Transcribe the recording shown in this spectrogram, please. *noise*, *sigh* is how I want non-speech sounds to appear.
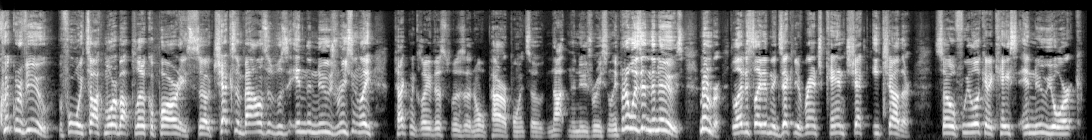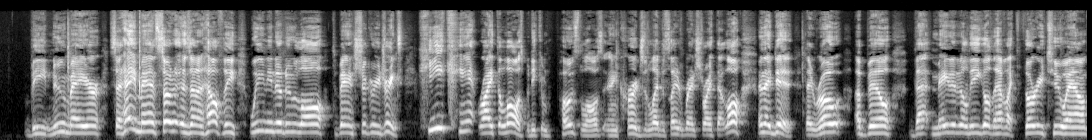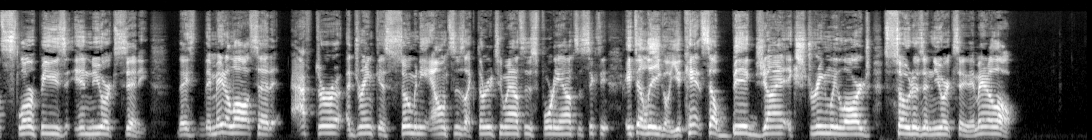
quick review before we talk more about political parties. So, checks and balances was in the news recently. Technically, this was an old PowerPoint, so not in the news recently, but it was in the news. Remember, the legislative and executive branch can check each other. So, if we look at a case in New York, the new mayor said, Hey man, soda is unhealthy. We need a new law to ban sugary drinks. He can't write the laws, but he can propose laws and encourage the legislative branch to write that law. And they did. They wrote a bill that made it illegal to have like 32 ounce Slurpees in New York City. They, they made a law that said after a drink is so many ounces, like 32 ounces, 40 ounces, 60, it's illegal. You can't sell big, giant, extremely large sodas in New York City. They made a law.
